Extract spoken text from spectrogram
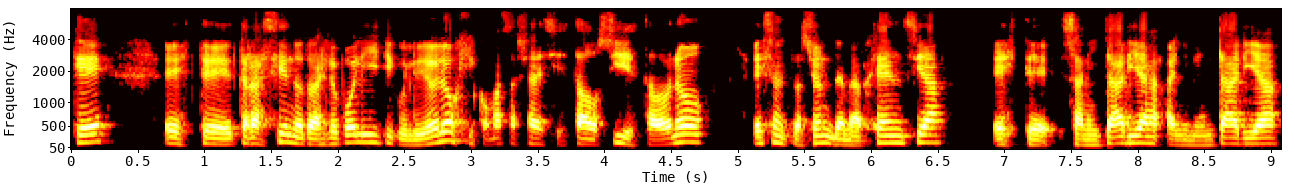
que este, trasciende otra vez lo político y lo ideológico, más allá de si Estado sí, Estado no. Es una situación de emergencia este, sanitaria, alimentaria,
